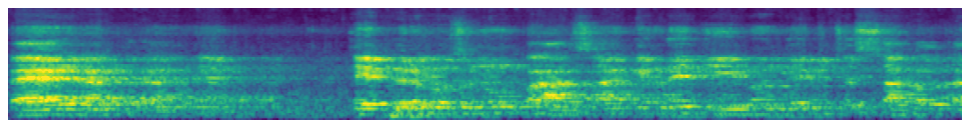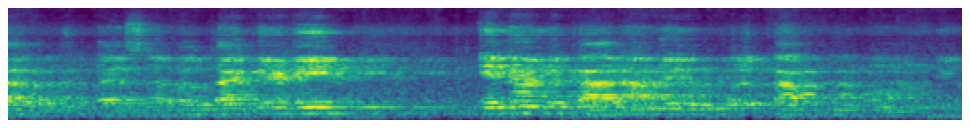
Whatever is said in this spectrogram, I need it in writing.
ਪੈਜ ਰੱਖਦਾ ਹੈ ਤੇ ਫਿਰ ਉਸ ਨੂੰ ਪਾਤਸ਼ਾਹ ਕਹਿੰਦੇ, ਜੀਵਨ ਦੇ ਵਿੱਚ ਸਫਲਤਾ ਵਰਤਦਾ ਹੈ ਸਫਲਤਾ ਕਿਹੜੀ? ਇਹਨਾਂ ਵਿਕਾਰਾਂ ਦੇ ਉੱਪਰ ਕਾਬੂ ਪਾਉਣ ਦੀ।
